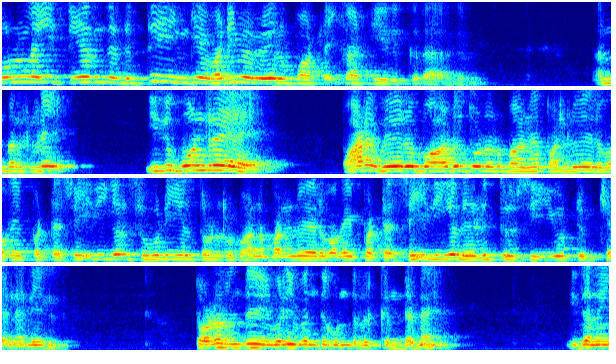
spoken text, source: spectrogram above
சொல்லை தேர்ந்தெடுத்து இங்கே வடிவ வேறுபாட்டை காட்டியிருக்கிறார்கள். நண்பர்களே இது போன்ற பாட வேறுபாடு தொடர்பான பல்வேறு வகைப்பட்ட செய்திகள் சுவடியல் தொடர்பான பல்வேறு வகைப்பட்ட செய்திகள் எழுத்துசி யூடியூப் சேனலில் தொடர்ந்து வெளிவந்து கொண்டிருக்கின்றன. இதனை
